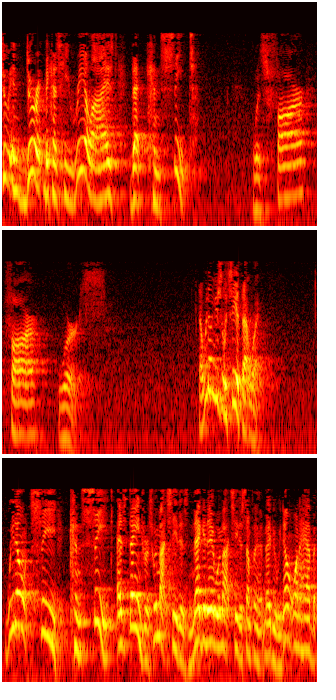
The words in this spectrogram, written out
to endure it because he realized that conceit was far, far worse. Now, we don't usually see it that way. We don't see conceit as dangerous. We might see it as negative. We might see it as something that maybe we don't want to have, but,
